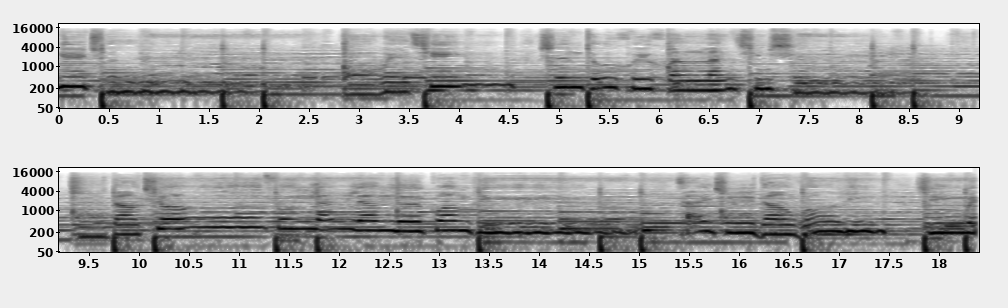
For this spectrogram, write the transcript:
愚蠢情深都会换来情深，直到秋风凉凉了光阴，才知道我已经为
